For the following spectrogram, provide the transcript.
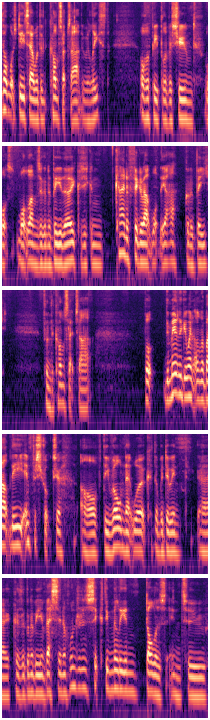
not much detail with the concepts art they released. Other people have assumed what's what lands are going to be there because you can kind of figure out what they are going to be from the concept art. They mainly went on about the infrastructure of the road network that we're doing because uh, they're going to be investing $160 million into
